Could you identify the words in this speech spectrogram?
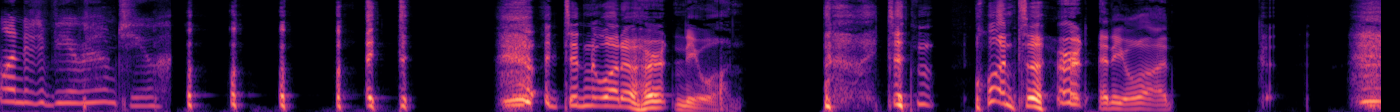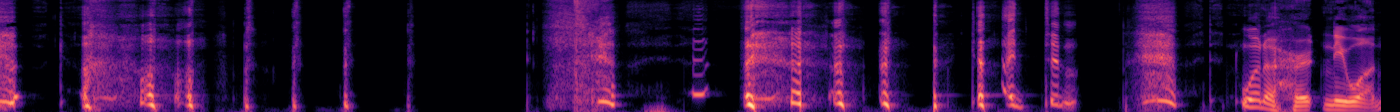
wanted to be around you. I didn't want to hurt anyone. I didn't want to hurt anyone. I didn't I didn't want to hurt anyone.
